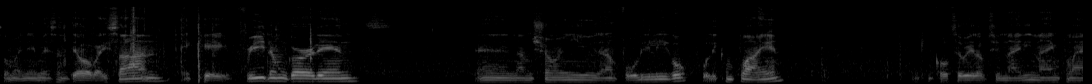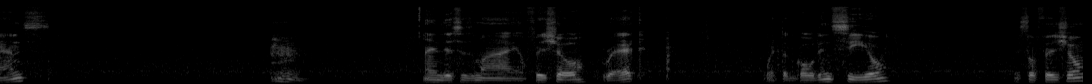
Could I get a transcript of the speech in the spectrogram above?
So my name is Santiago Baisan, aka Freedom Gardens, and I'm showing you that I'm fully legal, fully compliant. Cultivate up to 99 plants. and this is my official rec with the golden seal. It's official.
